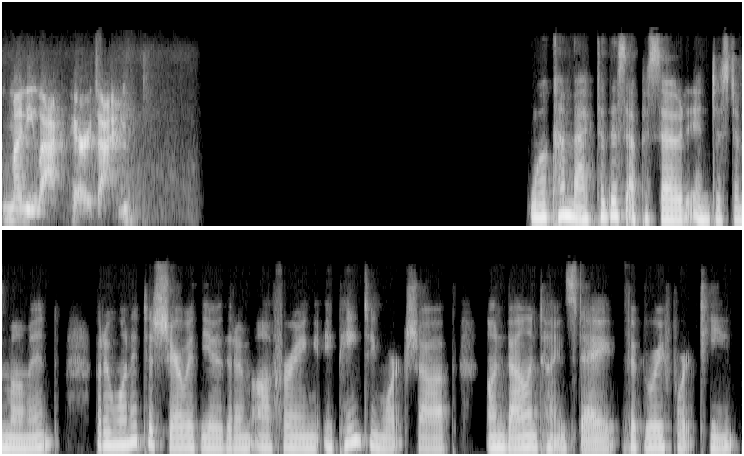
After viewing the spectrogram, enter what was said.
money lack paradigm. We'll come back to this episode in just a moment, but I wanted to share with you that I'm offering a painting workshop on Valentine's Day, February 14th.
